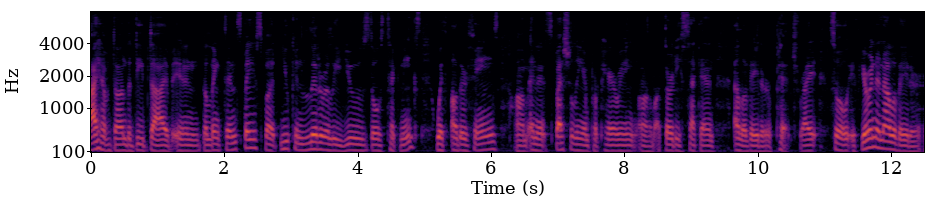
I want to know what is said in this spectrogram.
I have done the deep dive in the LinkedIn space, but you can literally use those techniques with other things, um, and especially in preparing um, a 30 second elevator pitch, right? So if you're in an elevator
